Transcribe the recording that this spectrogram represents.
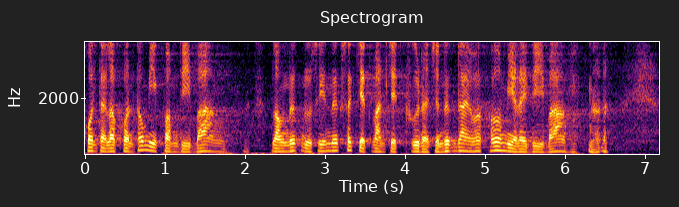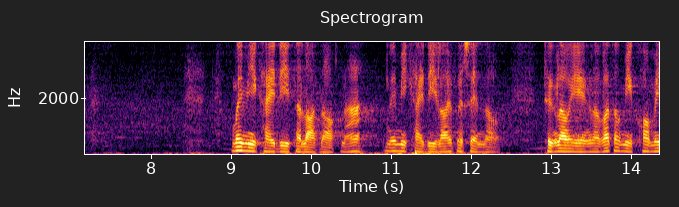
คนแต่ละคนต้องมีความดีบ้าง ลองนึกดูซินึกสักเจ็ดวันเจ็ดคืนอาจจะนึกได้ว่าเขามีอะไรดีบ้างนะไม่มีใครดีตลอดหรอกนะ ไม่มีใครดีร้อยเปอร์เซ็นต์หรอก ถึงเราเองเราก็ต้องมีข้อไม่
